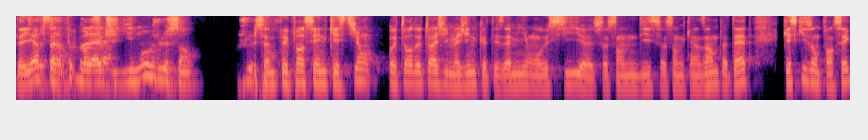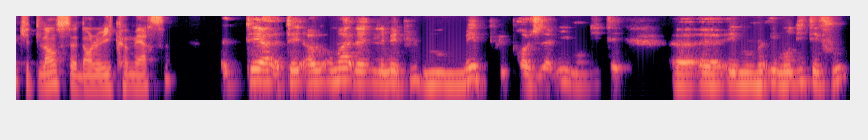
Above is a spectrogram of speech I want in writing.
D'ailleurs, c'est un peu malade. Je dis non, je le sens. Ça me fait penser à une question. Autour de toi, j'imagine que tes amis ont aussi 70, euh, 75 ans peut-être. Qu'est-ce qu'ils ont pensé que tu te lances dans le e-commerce? Euh, Moi, mes plus, mes plus proches amis m'ont dit euh, ils m'ont dit t'es fou,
